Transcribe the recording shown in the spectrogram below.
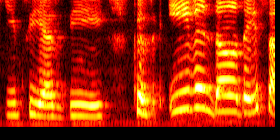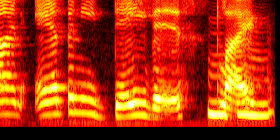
PTSD because even though they signed Anthony Davis, mm-hmm. like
